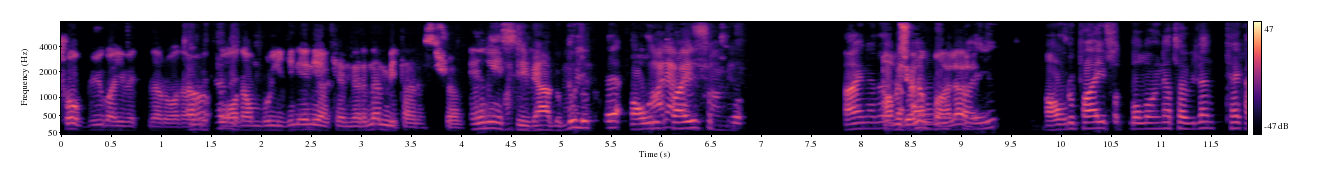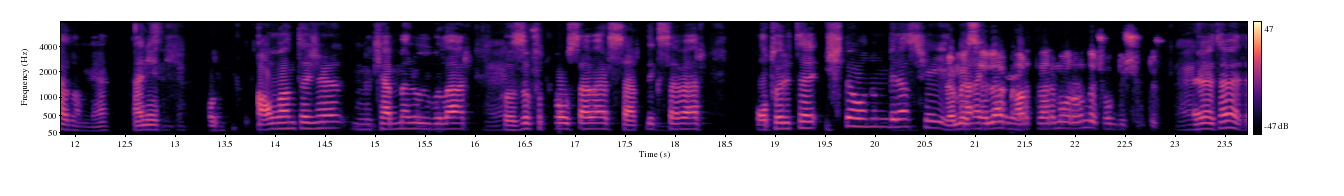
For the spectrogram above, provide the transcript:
çok büyük ayıp ettiler o adama. Tabii, tabii. O adam bu ligin en iyi hakemlerinden bir tanesi şu an. en iyisiydi abi. Bu ligde Avrupa'yı futbol... Aynen öyle. Tabii canım. Avrupa'yı Avrupa'yı futbol oynatabilen tek adam ya. Hani avantajı mükemmel uygular, Evet. hızlı futbol sever, sertlik sever. Otorite işte onun biraz şeyi. Ve mesela karakteri. kart verme oranı da çok düşüktür. Evet. Evet evet.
